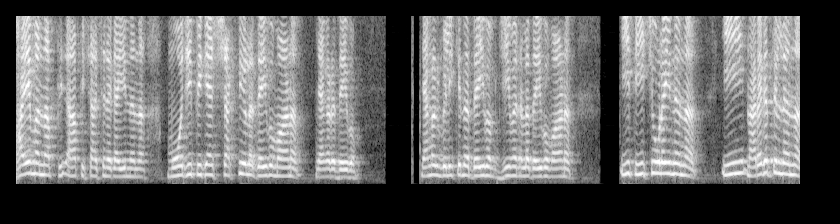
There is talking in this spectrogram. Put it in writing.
ഭയമെന്ന ആ പിശാച്ചിന്റെ കയ്യിൽ നിന്ന് മോചിപ്പിക്കാൻ ശക്തിയുള്ള ദൈവമാണ് ഞങ്ങളുടെ ദൈവം. ഞങ്ങൾ വിളിക്കുന്ന ദൈവം ജീവനുള്ള ദൈവമാണ്. ഈ തീച്ചൂളയിൽ നിന്ന് ഈ നരകത്തിൽ നിന്ന്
